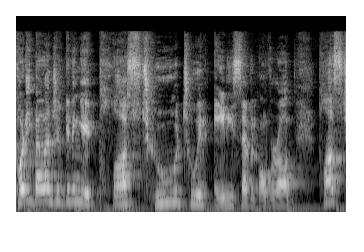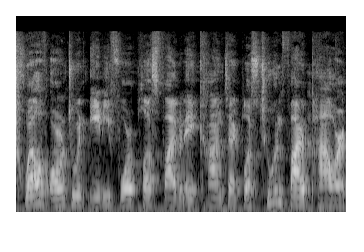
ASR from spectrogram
Cody Bellinger getting a plus 2 to an 87 overall, plus 12 arm to an 84, plus 5 and 8 contact, plus 2 and 5 power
